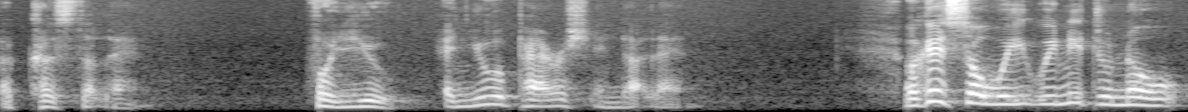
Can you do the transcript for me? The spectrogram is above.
a cursed land for you, and you will perish in that land. Okay, so we, we need to know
